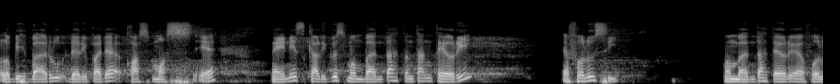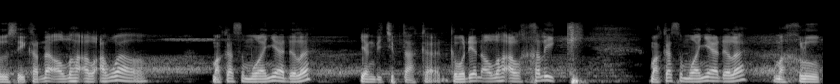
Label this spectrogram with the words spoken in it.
lebih baru daripada kosmos, ya. Nah ini sekaligus membantah tentang teori evolusi. Membantah teori evolusi karena Allah al-awal. Maka semuanya adalah yang diciptakan. Kemudian Allah al-khaliq. Maka semuanya adalah makhluk.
